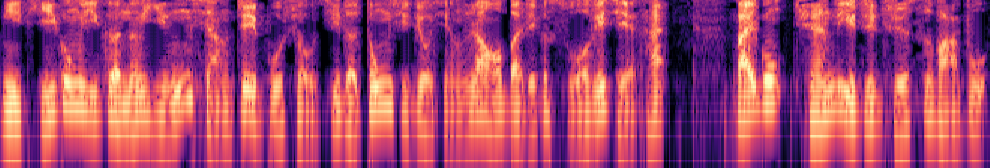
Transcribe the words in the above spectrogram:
你提供一个能影响这部手机的东西就行，让我把这个锁给解开。白宫全力支持司法部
